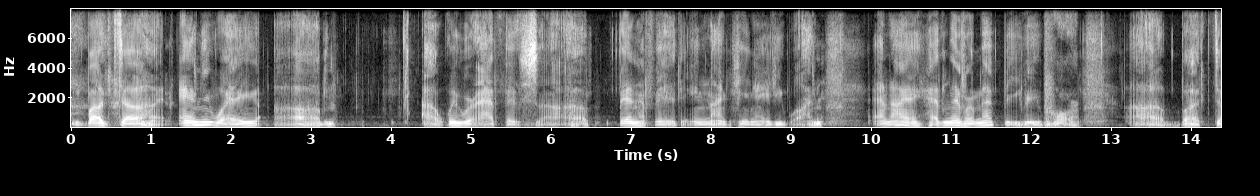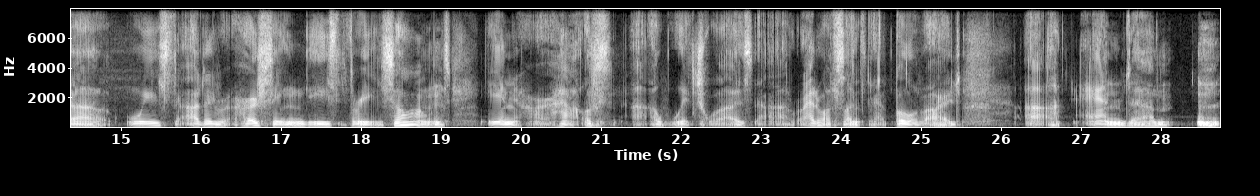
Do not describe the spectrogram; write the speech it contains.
But uh, anyway, um, uh, we were at this uh, benefit in 1981, and I had never met Bea before. Uh, but uh, we started rehearsing these three songs in our house, uh, which was uh, right off Sunset Boulevard. Uh, and um,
